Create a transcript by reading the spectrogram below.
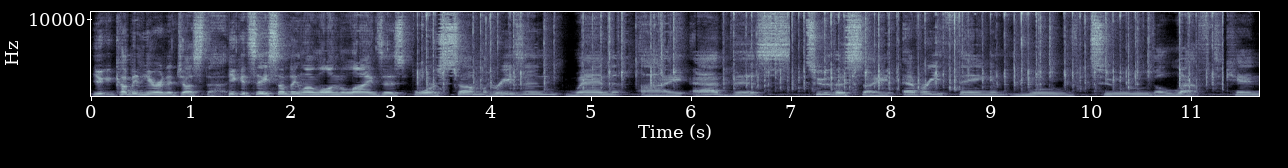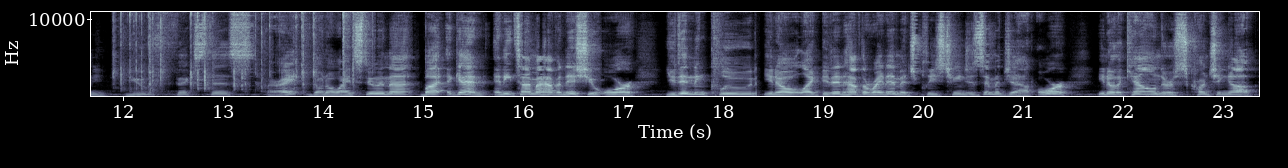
You can come in here and adjust that. You could say something along the lines is for some reason, when I add this to the site, everything moved to the left. Can you fix this? All right, don't know why it's doing that. But again, anytime I have an issue or you didn't include, you know, like you didn't have the right image, please change this image out. Or, you know, the calendar is crunching up.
